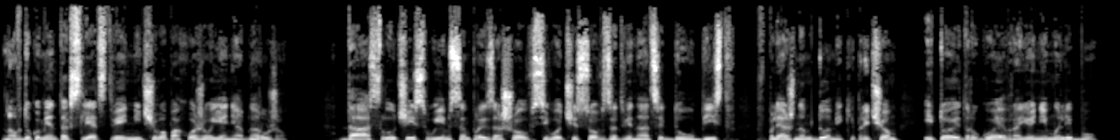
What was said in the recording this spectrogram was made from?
Но в документах следствия ничего похожего я не обнаружил. Да, случай с Уимсом произошел всего часов за 12 до убийств в пляжном домике, причем и то, и другое в районе Малибу.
